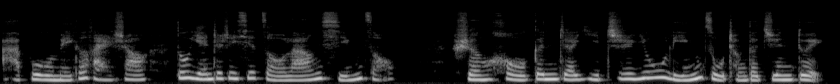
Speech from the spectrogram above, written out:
阿布每个晚上都沿着这些走廊行走，身后跟着一支幽灵组成的军队。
